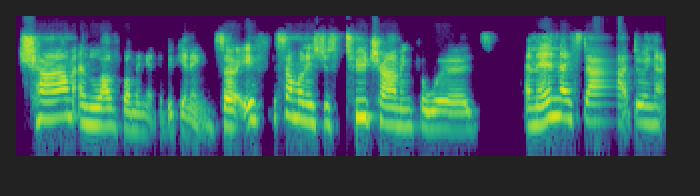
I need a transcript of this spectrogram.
charm and love bombing at the beginning. So if someone is just too charming for words and then they start doing that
